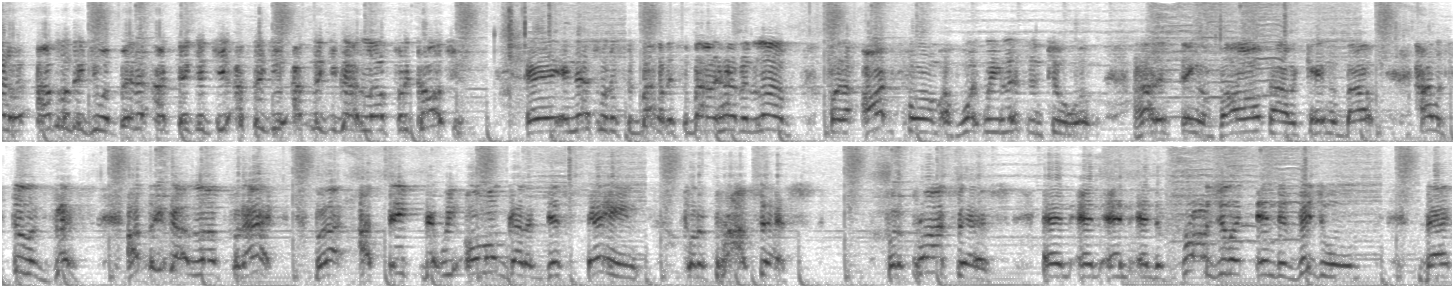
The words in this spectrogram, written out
I. I don't think you were bitter. I think that you. I think you. I think you got love for the culture, and, and that's what it's about. It's about having love for the art form of what we listen to, how this thing evolved, how it came about, how it still exists. I think you got love for that, but I, I think that we all got a disdain for the process, for the process, and and and, and the fraudulent individuals that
